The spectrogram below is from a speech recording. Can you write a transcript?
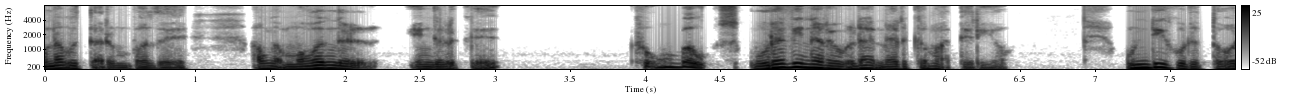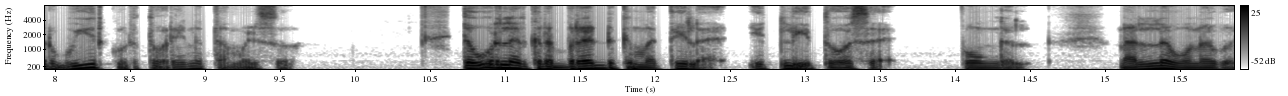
உணவு தரும்போது அவங்க முகங்கள் எங்களுக்கு ரொம்ப உறவினரை விட நெருக்கமாக தெரியும். உண்டி கொடுத்தோர் உயிர் கொடுத்தோரேன்னு தமிழ் சொல். இந்த ஊரில் இருக்கிற பிரெட்டுக்கு மத்தியில் இட்லி தோசை பொங்கல் நல்ல உணவு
